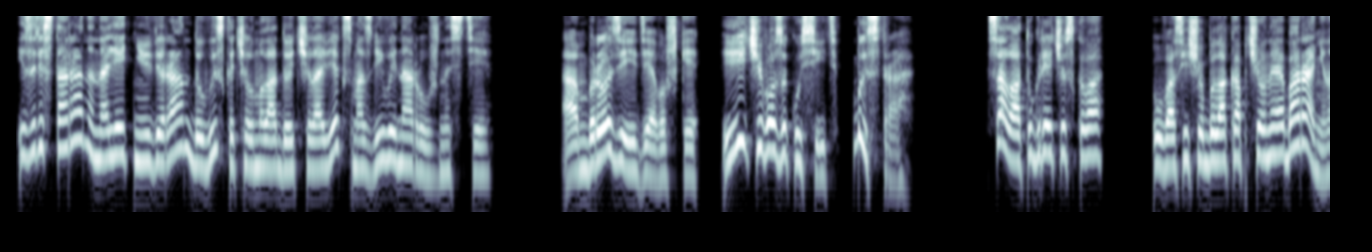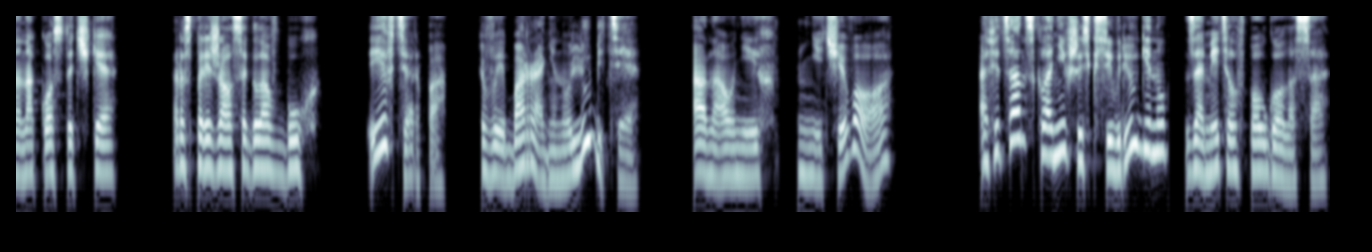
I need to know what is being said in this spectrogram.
Из ресторана на летнюю веранду выскочил молодой человек с мазливой наружности. «Амброзии, девушки, и чего закусить? Быстро!» «Салат у греческого. У вас еще была копченая баранина на косточке», — распоряжался главбух. «Евтерпа, вы баранину любите? Она у них ничего». Официант, склонившись к Севрюгину, заметил в полголоса.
